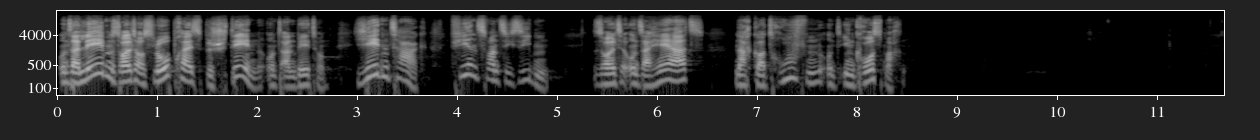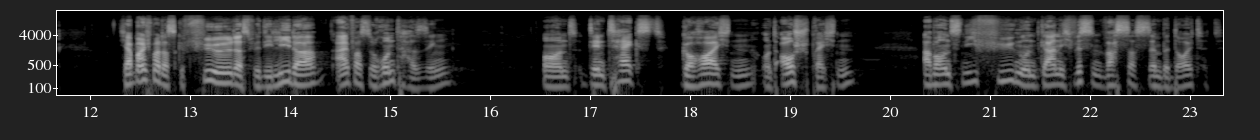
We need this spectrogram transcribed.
Unser Leben sollte aus Lobpreis bestehen und Anbetung. Jeden Tag, 24-7, sollte unser Herz nach Gott rufen und ihn groß machen. Ich habe manchmal das Gefühl, dass wir die Lieder einfach so runtersingen und den Text gehorchen und aussprechen, aber uns nie fügen und gar nicht wissen, was das denn bedeutet.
